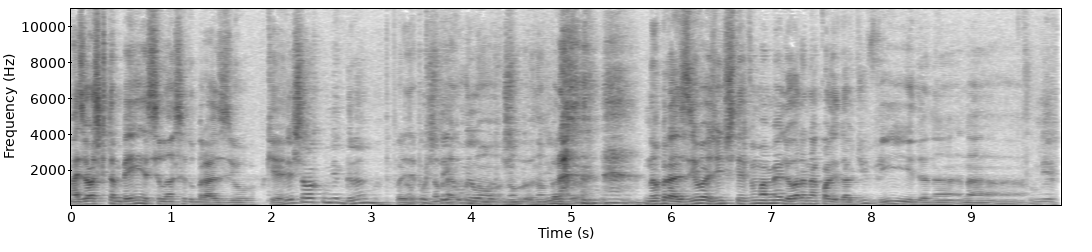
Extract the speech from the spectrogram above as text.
Mas eu acho que também esse lance do Brasil, porque deixa ela comer grama. Por exemplo, eu no, com o meu no- no- no? Bra- no Brasil a gente teve uma melhora na qualidade de vida, na, na, Comer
